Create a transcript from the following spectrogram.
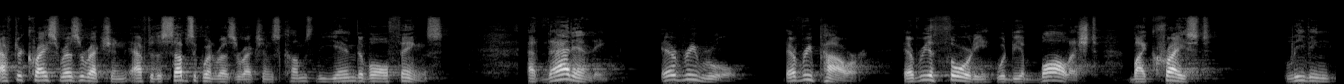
After Christ's resurrection, after the subsequent resurrections, comes the end of all things. At that ending, every rule, every power, every authority would be abolished by Christ leaving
